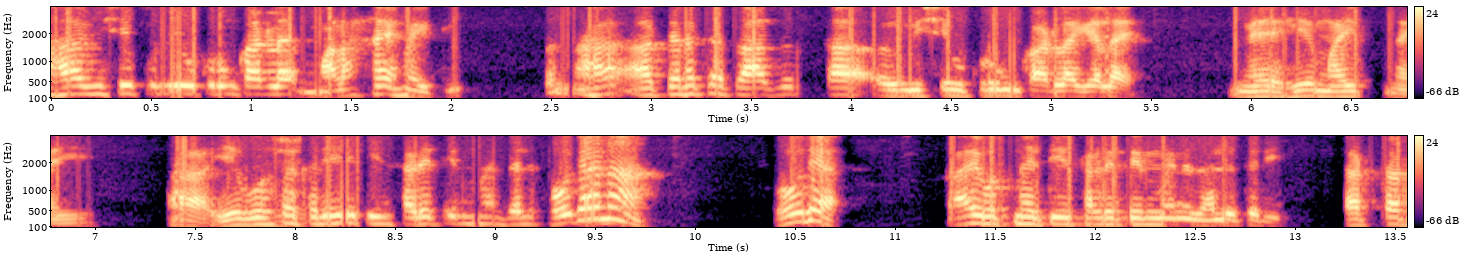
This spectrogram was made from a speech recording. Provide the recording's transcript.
हा विषय तुम्ही उकरून काढलाय मला नाही माहिती. पण हा अचानकच आज का विषय उकरून काढला गेलाय. हे माहीत नाही. हा हे गोष्ट खरी तीन साडेतीन महिने झाले. हो द्या ना. हो द्या. काय होत नाही तीन साडेतीन महिने झाले तरी. साठ साठ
